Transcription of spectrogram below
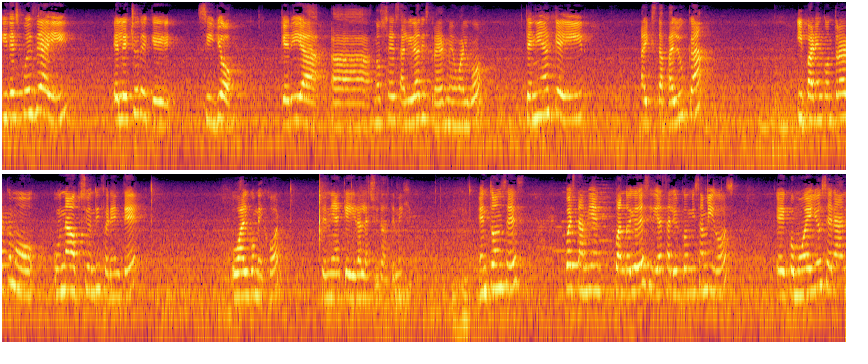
Y después de ahí, el hecho de que si yo quería, ah, no sé, salir a distraerme o algo, tenía que ir a Ixtapaluca y para encontrar como una opción diferente o algo mejor, tenía que ir a la Ciudad de México. Entonces, pues también cuando yo decidí salir con mis amigos, eh, como ellos eran,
